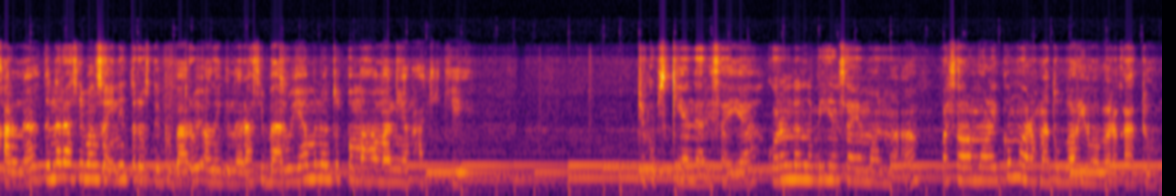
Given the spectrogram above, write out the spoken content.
karena generasi bangsa ini terus diperbarui oleh generasi baru yang menuntut pemahaman yang hakiki. Cukup sekian dari saya, kurang dan lebihnya saya mohon maaf. Wassalamualaikum warahmatullahi wabarakatuh.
